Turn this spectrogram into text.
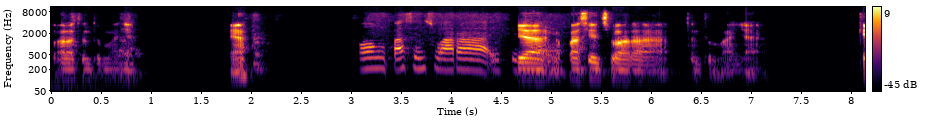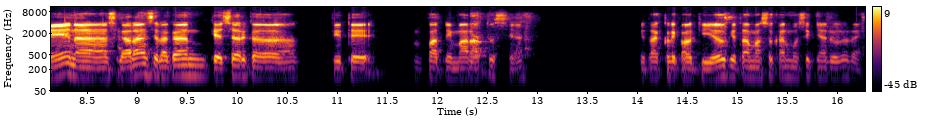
suara dentumannya. Ya. Oh, ngepasin suara itu. Ya, ya, ngepasin suara dentumannya. Oke, nah sekarang silakan geser ke titik 4500 ya. Kita klik audio, kita masukkan musiknya dulu deh.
